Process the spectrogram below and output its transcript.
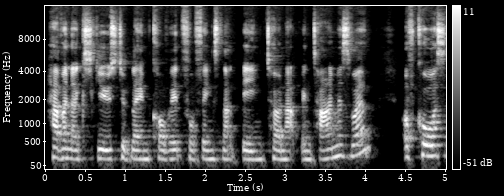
have an excuse to blame covid for things not being turned up in time as well of course,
